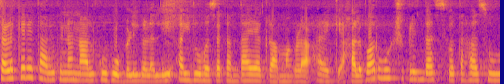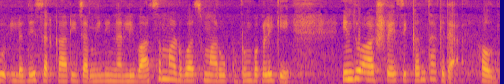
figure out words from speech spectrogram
ಚಳ್ಳಕೆರೆ ತಾಲೂಕಿನ ನಾಲ್ಕು ಹೋಬಳಿಗಳಲ್ಲಿ ಐದು ಹೊಸ ಕಂದಾಯ ಗ್ರಾಮಗಳ ಆಯ್ಕೆ. ಹಲವಾರು ವರ್ಷಗಳಿಂದ ಸ್ವತಃ ಸೂರು ಇಲ್ಲದೆ ಸರ್ಕಾರಿ ಜಮೀನಿನಲ್ಲಿ ವಾಸ ಮಾಡುವ ಸುಮಾರು ಕುಟುಂಬಗಳಿಗೆ ಇಂದು ಆಶ್ರಯ ಸಿಕ್ಕಂತಾಗಿದೆ. ಹೌದು,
